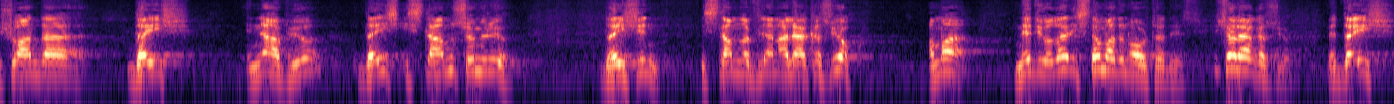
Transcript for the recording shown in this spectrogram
Şu anda DAEŞ e, ne yapıyor? DAEŞ İslam'ı sömürüyor. DAEŞ'in İslam'la filan alakası yok. Ama ne diyorlar? İslam adına ortadayız. Hiç alakası yok. Ve DAEŞ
